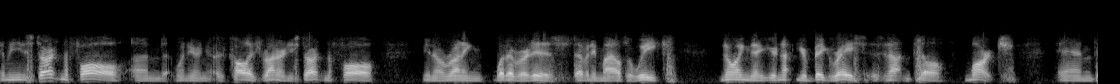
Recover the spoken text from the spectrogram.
I mean, you start in the fall, and when you're a college runner, and you start in the fall, you know, running whatever it is, 70 miles a week, knowing that you're not your big race is not until March, and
